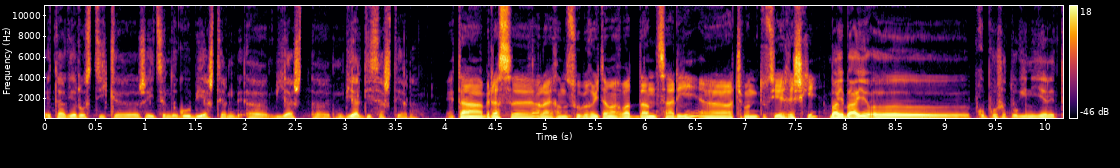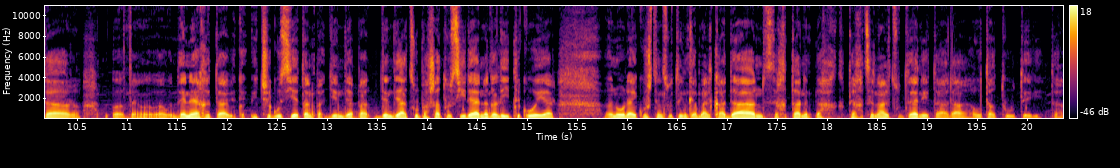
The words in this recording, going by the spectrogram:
eta geroztik uh, segitzen dugu bi, hastean, uh, bi, hast, uh, bi aldiz hastean. Eta beraz, ala, egin duzu berroita bat dantzari, uh, atxeman dituzi erreski? Bai, bai, uh, proposatu ginen eta uh, dener eta itxeguzietan jende atzu pasatu ziren, galditeko ear nola ikusten zuten kabalkadan, zertan tertzen altzuten, eta da, hautatu utegi. Eta,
